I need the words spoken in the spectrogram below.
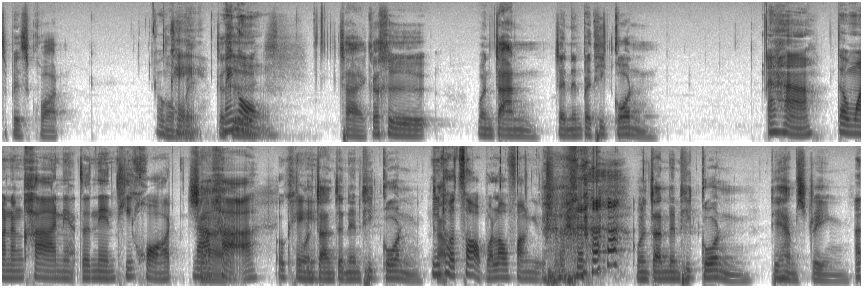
split squat โอเคงงไหมก็คือไม่งงใช่ก็คือวันจันทร์จะเน้นไปที่ก้นอะฮะ แต่วันอังคารเนี่ยจะเน้นที่ควอดหน้าใช่ขาโอเควันจันทร์จะเน้นที่ก้นนี่กับทดสอบว่าเราฟังอยู่ใช่ไหมวันจันทร์เน้นที่ก้นที่ hamstring เอ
